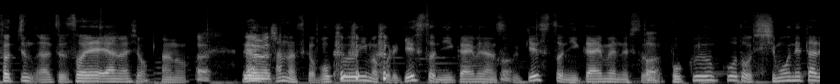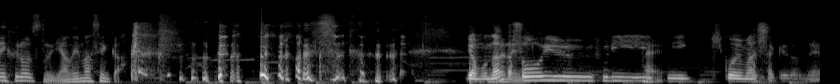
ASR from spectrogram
そっちの、あちょそれやめましょう。あの、なやめましょなんなんですか？僕、今これゲスト2回目なんですけど、ゲスト2回目の人、はい。僕のことを下ネタで振ろうとするのやめませんか？いや、もうなんか何そういう振りに聞こえましたけどね。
